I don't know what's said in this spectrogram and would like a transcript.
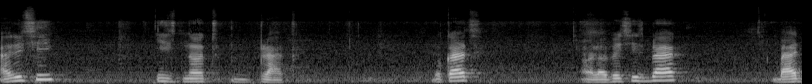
As you see, is not black. Look at all of this is black, but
